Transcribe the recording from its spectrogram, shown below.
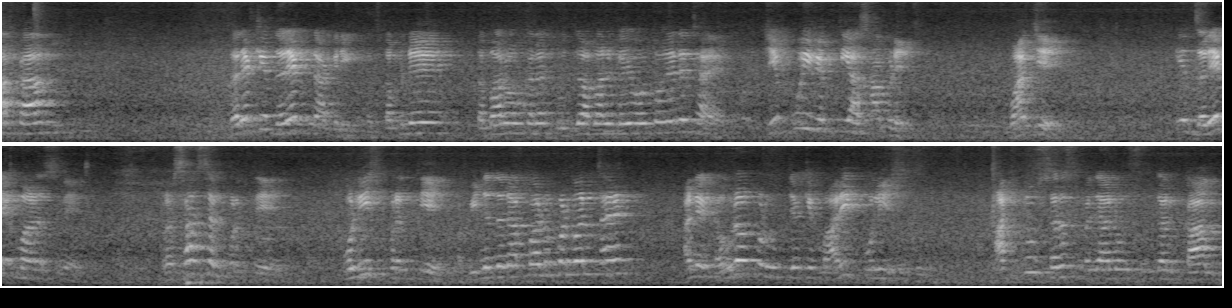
આ કામ દરેકે દરેક નાગરિક, તમને તમારો કદાચ મુદ્દામાલ ગયો હતો, એને થાય જે કોઈ વ્યક્તિ આ સાંભળે, વાંચે એ દરેક માણસને પ્રશાસન પ્રત્યે, પોલીસ પ્રત્યે અભિનંદન આપવાનું પણ મન થાય અને ગૌરવ પણ ઉપજે કે મારી પોલીસ આટલું સરસ મજાનું સુંદર કામ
